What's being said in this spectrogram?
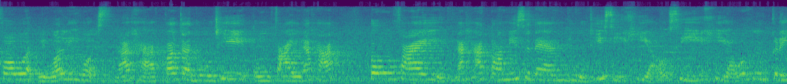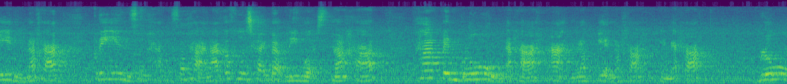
forward หรือว่า reverse นะคะ ก็จะดูที่ตรงไฟนะคะ ตรงไฟนะคะ ตอนนี้แสดงอยู่ที่สีเขียว สีเขียวก็คือกรีนนะคะกรีนสถาสถานะก็คือใช้แบบ reverse นะคะ ถ้าเป็น blue นะคะอะเดี๋ยวเราเปลี่ยนนะคะเห็นไหมคะ blue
